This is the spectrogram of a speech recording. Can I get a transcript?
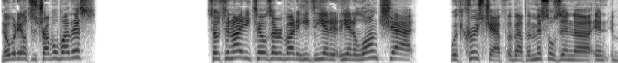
Nobody else is troubled by this? So tonight he tells everybody he, he had a, he had a long chat with Khrushchev about the missiles in uh, in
